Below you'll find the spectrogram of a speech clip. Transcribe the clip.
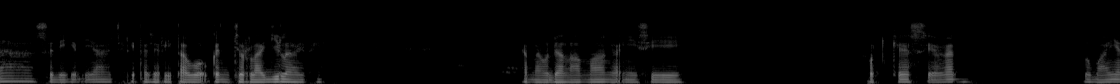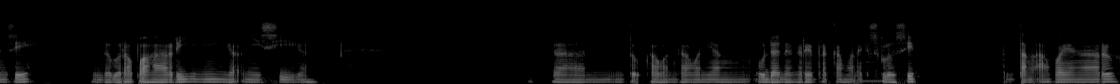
ah, sedikit ya cerita-cerita bau kencur lagi lah ini. Karena udah lama nggak ngisi podcast ya kan? Lumayan sih. Udah berapa hari ini nggak ngisi kan? Dan untuk kawan-kawan yang udah dengerin rekaman eksklusif tentang apa yang ngaruh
